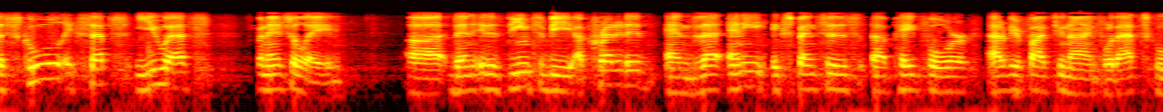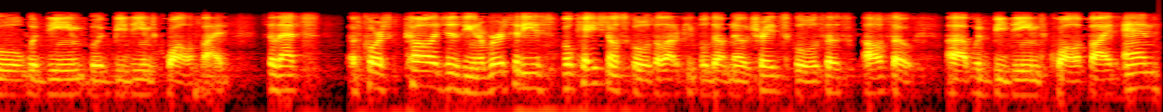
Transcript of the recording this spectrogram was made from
the school accepts U.S. financial aid, uh, then it is deemed to be accredited and that any expenses uh, paid for out of your 529 for that school would deem would be deemed qualified. So that's of course colleges, universities, vocational schools, a lot of people don't know, trade schools, those also uh, would be deemed qualified. And uh,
